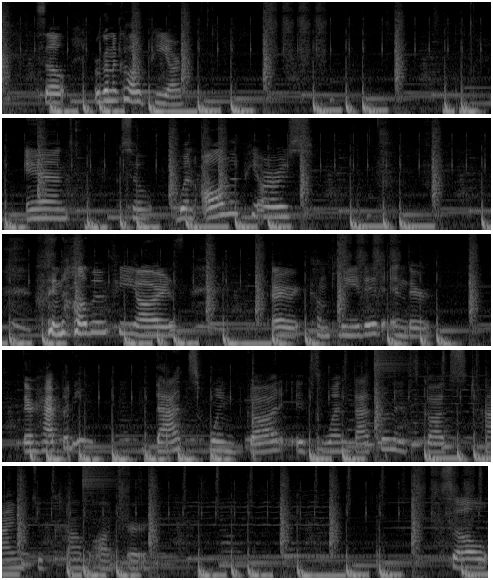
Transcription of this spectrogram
so we're gonna call it PR. And so when all the PRs, when all the PRs are completed and they're they're happening, that's when God. It's when that's when it's God's time to come on earth. So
